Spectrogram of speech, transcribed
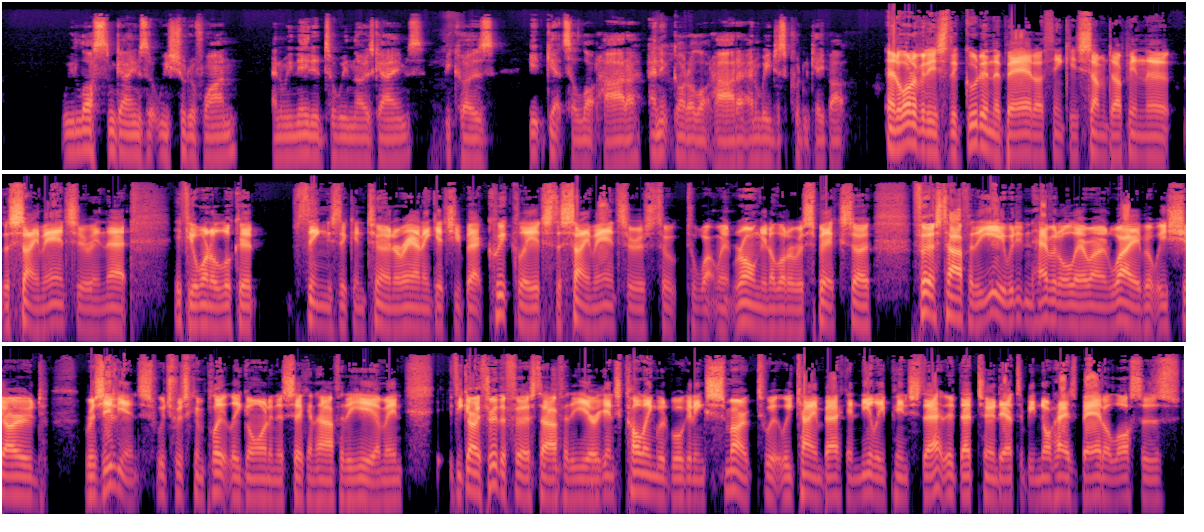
we lost some games that we should have won, and we needed to win those games because it gets a lot harder, and it got a lot harder, and we just couldn't keep up. And a lot of it is the good and the bad. I think is summed up in the the same answer. In that, if you want to look at things that can turn around and get you back quickly, it's the same answer as to, to what went wrong in a lot of respects. So, first half of the year, we didn't have it all our own way, but we showed resilience, which was completely gone in the second half of the year. I mean, if you go through the first half of the year against Collingwood, we are getting smoked. We, we came back and nearly pinched that. That turned out to be not as bad a loss as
